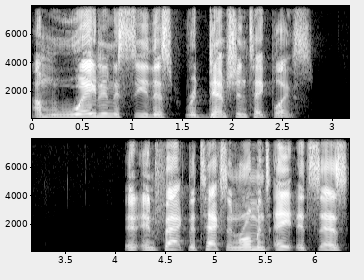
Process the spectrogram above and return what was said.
I'm waiting to see this redemption take place. In, in fact, the text in Romans 8, it says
